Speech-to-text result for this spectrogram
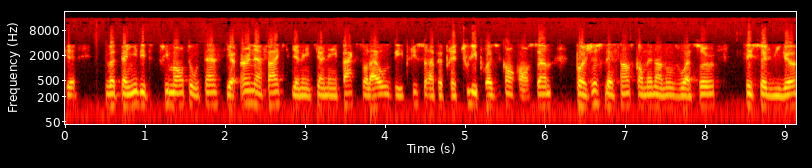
que si votre panier d'épicerie monte autant, s'il y a un affaire qui a, un- impact sur la hausse des prix sur à peu près tous les produits qu'on consomme, pas juste l'essence qu'on met dans nos voitures, c'est celui-là.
